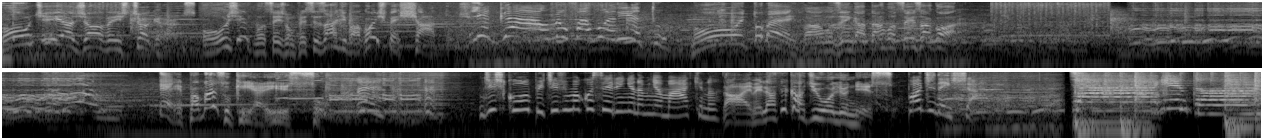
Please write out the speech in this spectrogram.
Bom dia, jovens Chuggers. Hoje vocês vão precisar de vagões fechados. Legal, meu favorito! Muito bem, vamos engatar vocês agora. Epa, mas o que é isso? Desculpe, tive uma coceirinha na minha máquina. Ah, é melhor ficar de olho nisso. Pode deixar. Então.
